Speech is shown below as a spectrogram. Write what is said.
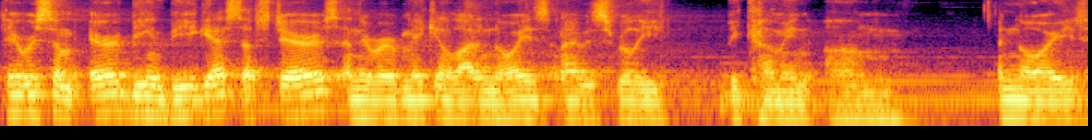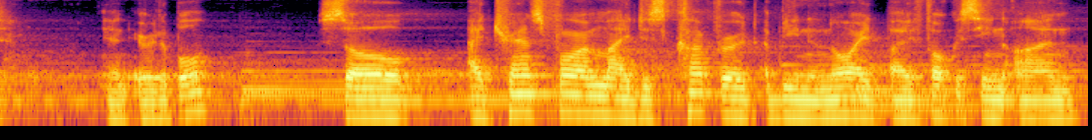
there were some Airbnb guests upstairs and they were making a lot of noise, and I was really becoming um, annoyed and irritable. So I transformed my discomfort of being annoyed by focusing on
